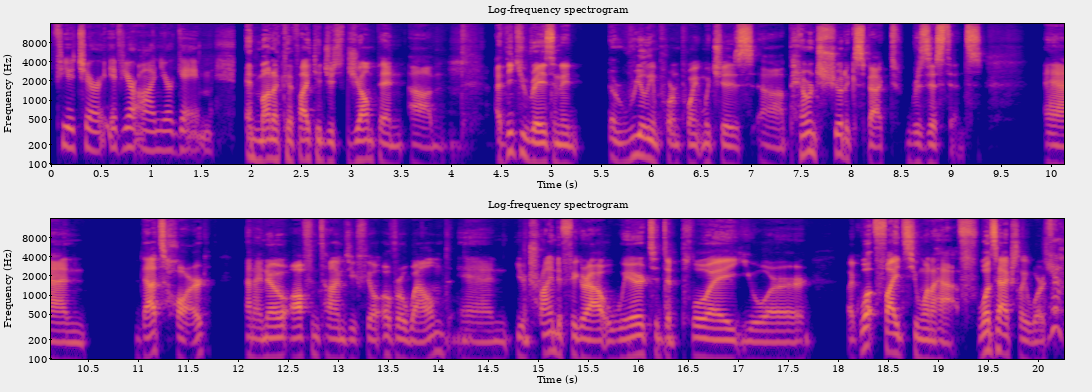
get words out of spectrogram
future if you're on your game. And Monica, if I could just jump in, um, I think you raised an a really important point, which is uh, parents should expect resistance. And that's hard. And I know oftentimes you feel overwhelmed and you're trying to figure out where to deploy your, like, what fights you want to have, what's actually worth yeah. it.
